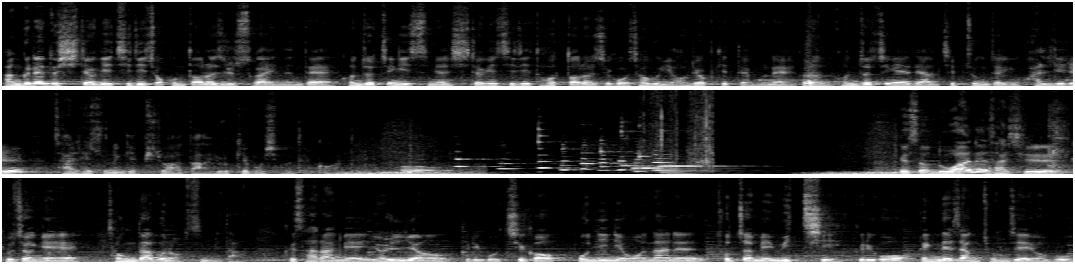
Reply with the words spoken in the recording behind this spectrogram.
안 그래도 시력의 질이 조금 떨어질 수가 있는데 건조증이 있으면 시력의 질이 더 떨어지고 적응이 어렵기 때문에 그런 건조증에 대한 집중적인 관리를 잘 해주는 게 필요하다. 이렇게 보시면 될 것 같아요. 그래서 노안은 사실 교정에 정답은 없습니다. 그 사람의 연령, 그리고 직업, 본인이 원하는 초점의 위치, 그리고 백내장 존재 여부,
